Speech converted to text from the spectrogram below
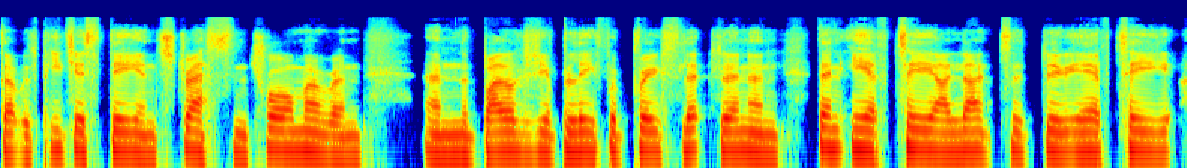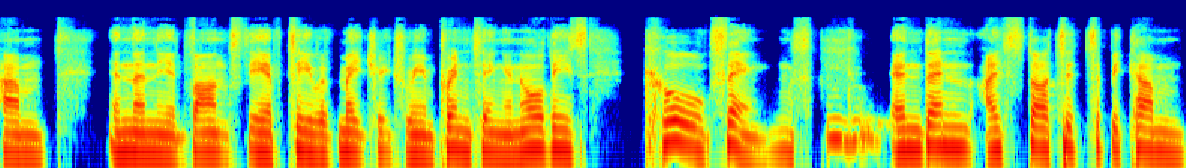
that was PTSD and stress and trauma and and the biology of belief with Bruce Lipton and then EFT. I learned to do EFT um and then the advanced EFT with matrix reimprinting and all these cool things. Mm-hmm. And then I started to become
